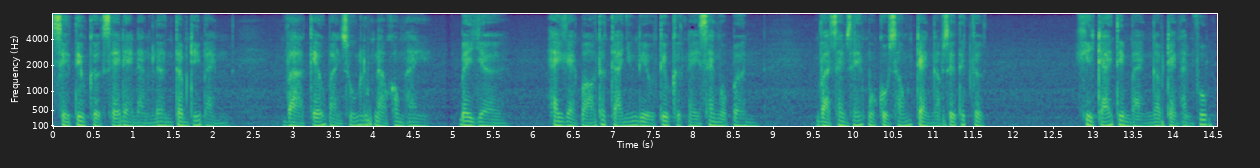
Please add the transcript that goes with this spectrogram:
sự tiêu cực sẽ đè nặng lên tâm trí bạn và kéo bạn xuống lúc nào không hay. Bây giờ, hãy gạt bỏ tất cả những điều tiêu cực này sang một bên và xem xét một cuộc sống tràn ngập sự tích cực. Khi trái tim bạn ngập tràn hạnh phúc,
